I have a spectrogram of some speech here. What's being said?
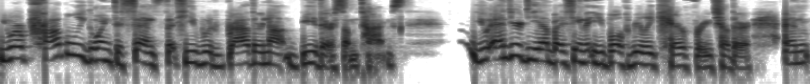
you are probably going to sense that he would rather not be there sometimes. You end your DM by saying that you both really care for each other. And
